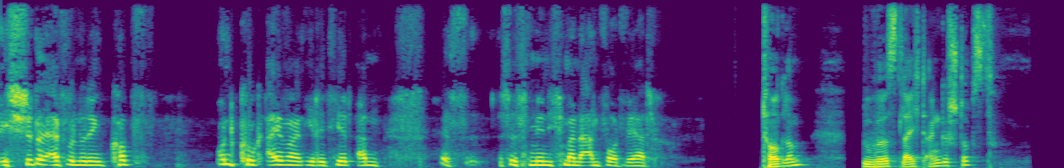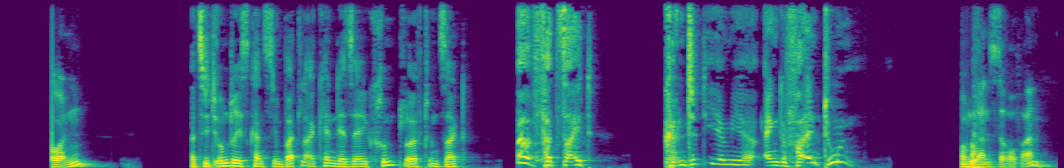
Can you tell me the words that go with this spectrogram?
Ich schüttel einfach nur den Kopf und guck Ivan irritiert an. Es, es ist mir nicht mal eine Antwort wert. Torgrim, du wirst leicht angestupst. Von? Als du dich umdrehst, kannst du den Butler erkennen, der sehr gekrümmt läuft und sagt, "Äh, verzeiht, könntet ihr mir einen Gefallen tun? Kommt ganz darauf an.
